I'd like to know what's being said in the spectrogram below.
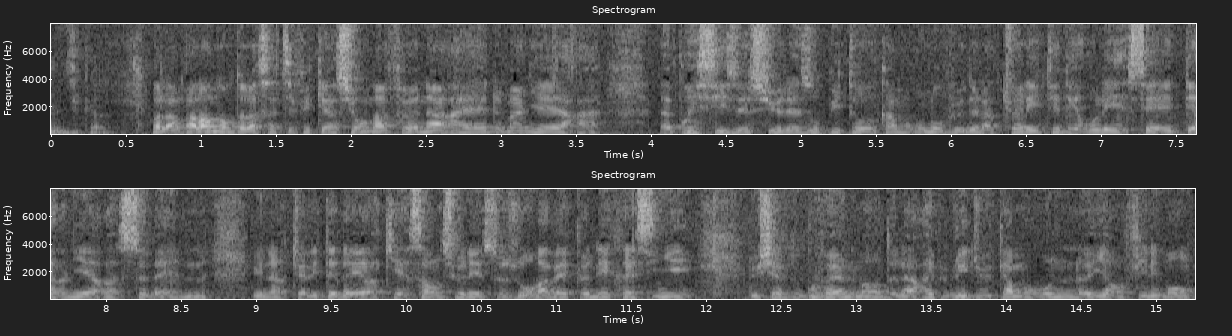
médical. Voilà, en parlant donc de la certification, on a fait un arrêt de manière euh, précise sur les hôpitaux au Cameroun au vu de l'actualité déroulée ces dernières semaines. Une actualité d'ailleurs qui est sanctionnée ce jour avec un décret signé du chef de gouvernement de la République du Cameroun, Yann Philemon,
